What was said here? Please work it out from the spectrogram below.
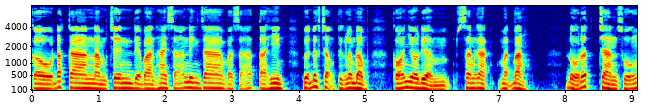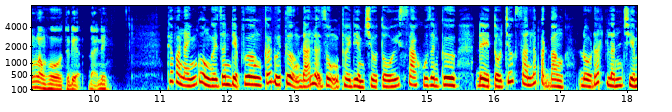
cầu Đắc Ca nằm trên địa bàn hai xã Ninh Gia và xã Tà Hin, huyện Đức Trọng, tỉnh Lâm Đồng, có nhiều điểm san gạt mặt bằng, đổ đất tràn xuống lòng hồ thủy điện Đại Ninh. Theo phản ánh của người dân địa phương, các đối tượng đã lợi dụng thời điểm chiều tối xa khu dân cư để tổ chức san lấp mặt bằng, đổ đất lấn chiếm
